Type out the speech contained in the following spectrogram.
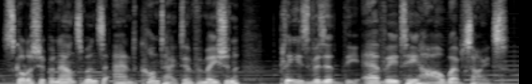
scholarship announcements and contact information, please visit the RWTH websites.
